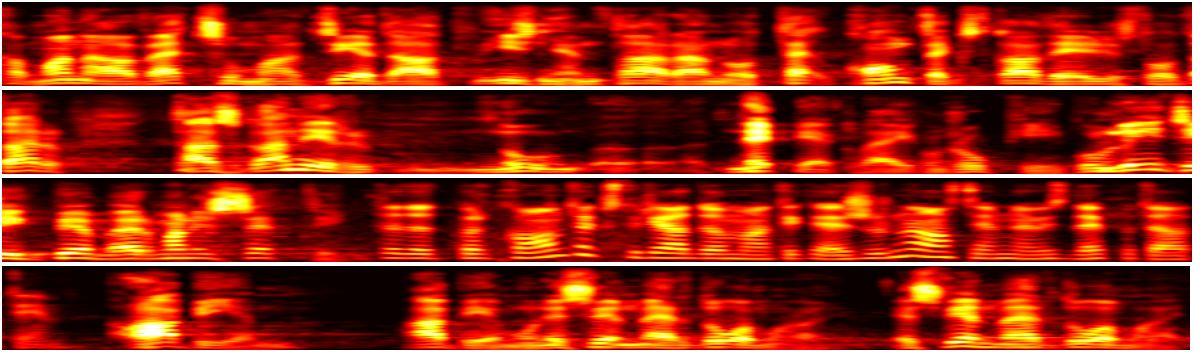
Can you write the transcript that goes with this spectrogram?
ka manā vecumā dziedāt, izņemt ārā no te- konteksta, kādēļ es to daru. Tas gan ir nu, nepieklājīgi un rupjīgi. Un līdzīgi, piemēram, man ir septiņi. Tad par kontekstu ir jādomā tikai žurnālistiem, nevis deputātiem. Abiem, abiem, un es vienmēr domāju, es vienmēr domāju.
